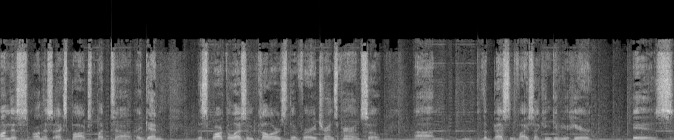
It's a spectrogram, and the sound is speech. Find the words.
on this on this Xbox, but uh, again, the sparklescent colors they're very transparent. So um, the, best advice I can give you here is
